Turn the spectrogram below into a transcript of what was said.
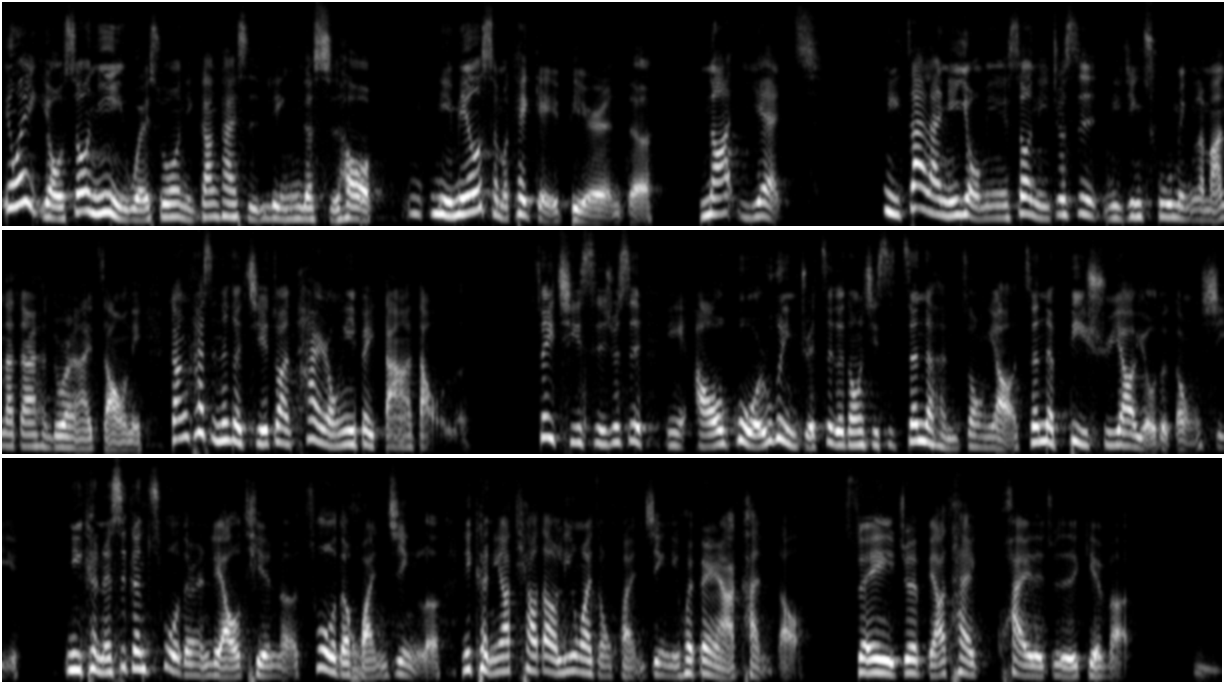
因为有时候你以为说你刚开始零的时候，你你没有什么可以给别人的，not yet。你再来，你有名的时候，你就是你已经出名了嘛？那当然很多人来找你。刚开始那个阶段太容易被打倒了，所以其实就是你熬过。如果你觉得这个东西是真的很重要，真的必须要有的东西，你可能是跟错的人聊天了，错的环境了，你肯定要跳到另外一种环境，你会被人家看到。所以就不要太快的，就是 give up。嗯，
